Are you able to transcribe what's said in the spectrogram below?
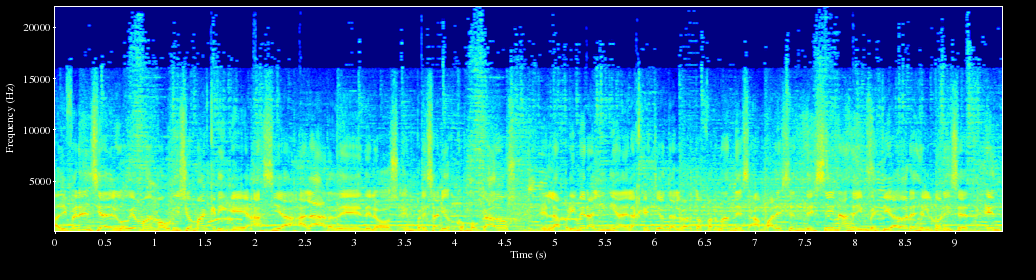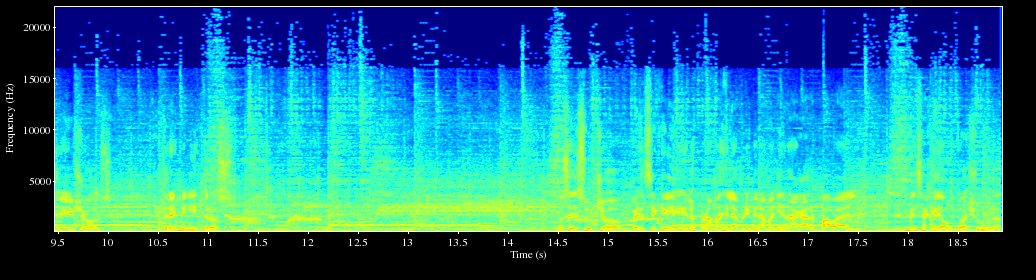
A diferencia del gobierno de Mauricio Macri que hacía alarde de los empresarios convocados, en la primera línea de la gestión de Alberto Fernández aparecen decenas de investigadores del CONICET, entre ellos tres ministros. No sé, Sucho, pensé que en los programas de la primera mañana agarpaba el, el mensaje de autoayuda.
